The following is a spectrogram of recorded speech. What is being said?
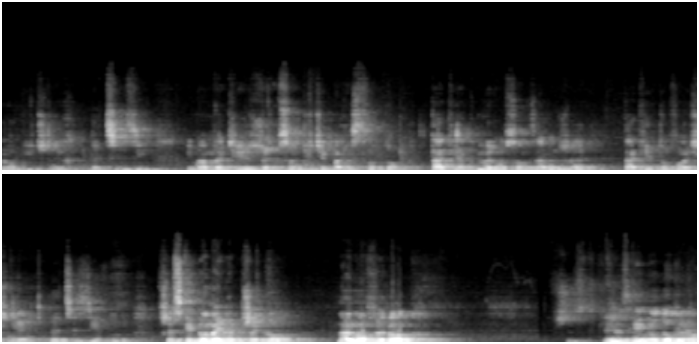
logicznych decyzji i mam nadzieję, że osądzicie Państwo to tak, jak my osądzamy, że takie to właśnie decyzje były. Wszystkiego najlepszego na nowy rok. Wszystkie Wszystkiego dobrego.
